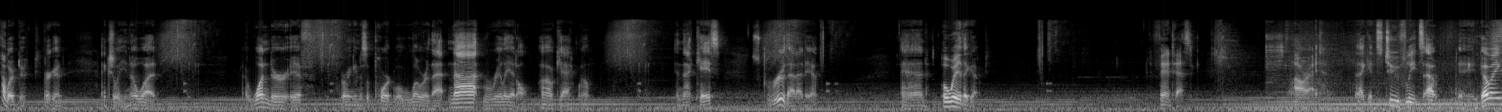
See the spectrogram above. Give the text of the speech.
Yeah, we're, we're good. Actually, you know what? I wonder if throwing in a support will lower that. Not really at all. Okay, well, in that case, screw that idea. And away they go. Fantastic. Alright. That gets two fleets out and going,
